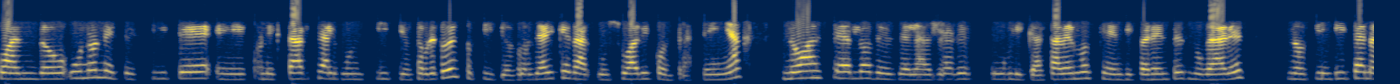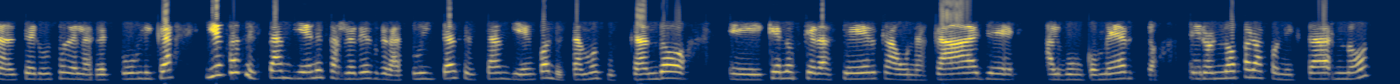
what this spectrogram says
Cuando uno necesite eh, conectarse a algún sitio, sobre todo estos sitios donde hay que dar usuario y contraseña, no hacerlo desde las redes públicas. Sabemos que en diferentes lugares nos invitan a hacer uso de la red pública y esas están bien, esas redes gratuitas están bien cuando estamos buscando eh, qué nos queda cerca, una calle, algún comercio, pero no para conectarnos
